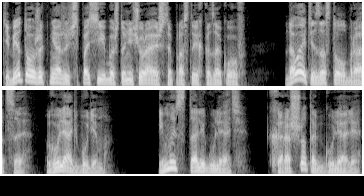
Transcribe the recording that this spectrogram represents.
Тебе тоже, княжич, спасибо, что не чураешься простых казаков. Давайте за стол, братцы, гулять будем. И мы стали гулять. Хорошо так гуляли.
